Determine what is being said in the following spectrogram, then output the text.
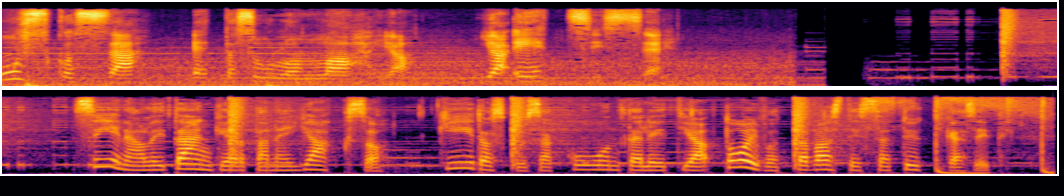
Usko sä, että sulla on lahja ja etsi se. Siinä oli tämänkertainen jakso. Kiitos kun sä kuuntelit ja toivottavasti sä tykkäsit.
